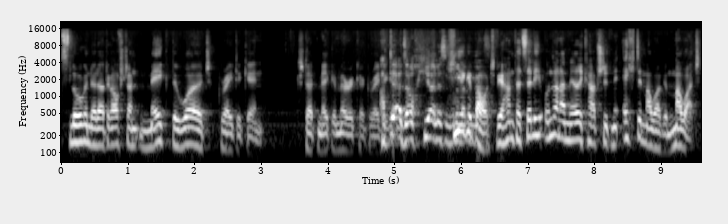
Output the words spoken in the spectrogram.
Slogan, der da drauf stand, Make the World Great Again statt Make America Great Habt ihr also auch hier alles im Hier gebaut. Wir haben tatsächlich unseren Amerika-Abschnitt eine echte Mauer gemauert.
